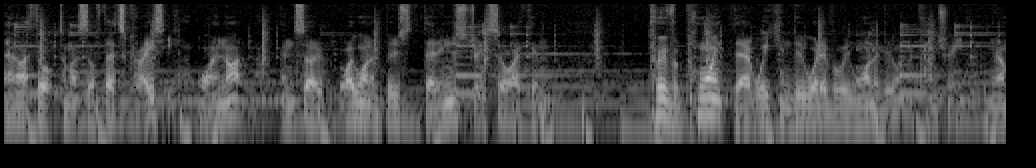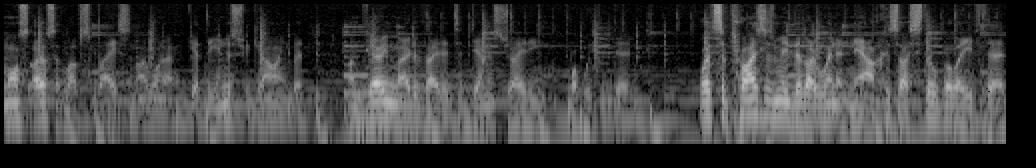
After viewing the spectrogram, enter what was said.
And I thought to myself, that's crazy. Why not? And so I want to boost that industry so I can prove a point that we can do whatever we want to do in the country. You know, I'm also, I also love space and I want to get the industry going, but I'm very motivated to demonstrating what we can do. Well, it surprises me that I win it now because I still believe that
